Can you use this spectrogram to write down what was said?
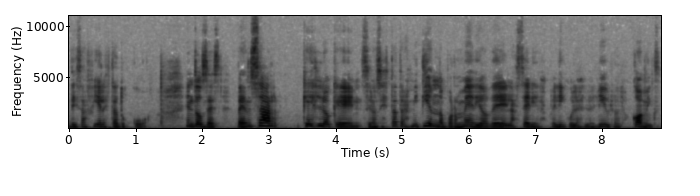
desafía el status quo. Entonces, pensar qué es lo que se nos está transmitiendo por medio de las series, las películas, los libros, los cómics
